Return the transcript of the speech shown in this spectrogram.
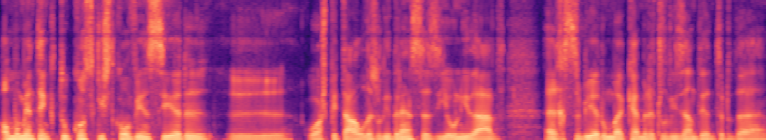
ao momento em que tu conseguiste convencer uh, o hospital, as lideranças e a unidade a receber uma câmara de televisão dentro da,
